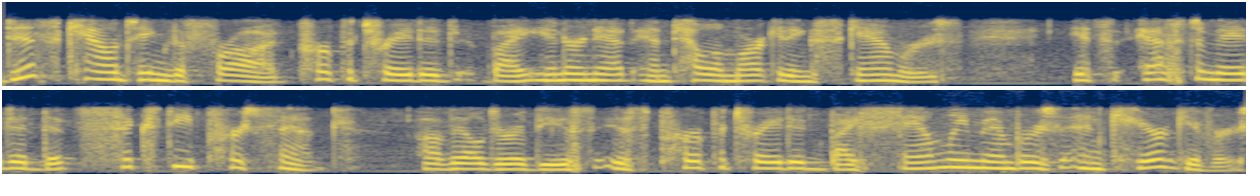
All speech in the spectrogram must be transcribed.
discounting the fraud perpetrated by internet and telemarketing scammers, it's estimated that 60% of elder abuse is perpetrated by family members and caregivers.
